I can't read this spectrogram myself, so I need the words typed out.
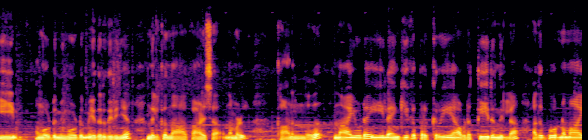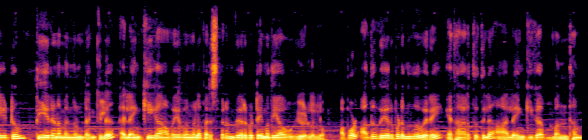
ഈ അങ്ങോട്ടും ഇങ്ങോട്ടും എതിർതിരിഞ്ഞ് നിൽക്കുന്ന ആ കാഴ്ച നമ്മൾ കാണുന്നത്. നായയുടെ ഈ ലൈംഗിക പ്രക്രിയ അവിടെ തീരുന്നില്ല. അത് പൂർണമായിട്ടും തീരണമെന്നുണ്ടെങ്കിൽ ലൈംഗിക അവയവങ്ങൾ പരസ്പരം വേർപെട്ടേ മതിയാവുകയുള്ളല്ലോ. അപ്പോൾ അത് വേർപെടുന്നതുവരെ യഥാർത്ഥത്തിൽ ആ ലൈംഗിക ബന്ധം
